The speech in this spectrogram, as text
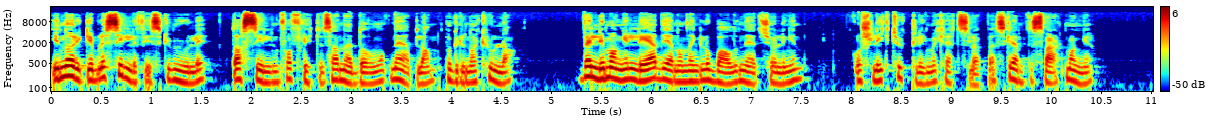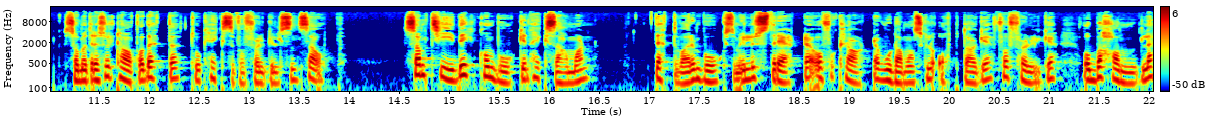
I Norge ble sildefisk umulig, da silden forflyttet seg nedover mot Nederland pga. kulda. Veldig mange led gjennom den globale nedkjølingen, og slik tukling med kretsløpet skremte svært mange. Som et resultat av dette tok hekseforfølgelsen seg opp. Samtidig kom boken Heksehammeren. Dette var en bok som illustrerte og forklarte hvordan man skulle oppdage, forfølge og behandle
